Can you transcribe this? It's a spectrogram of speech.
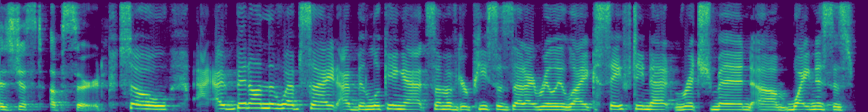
is just absurd. So I've been on the website. I've been looking at some of your pieces that I really like. Safety Net, Richmond, um, Whiteness yeah. is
